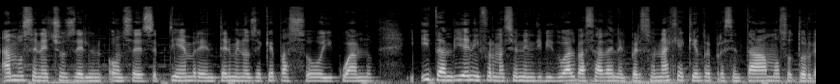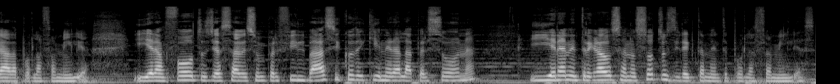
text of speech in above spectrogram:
ambos en hechos del 11 de septiembre, en términos de qué pasó y cuándo, y también información individual basada en el personaje a quien representábamos otorgada por la familia. Y eran fotos, ya sabes, un perfil básico de quién era la persona. Y eran entregados a nosotros directamente por las familias.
